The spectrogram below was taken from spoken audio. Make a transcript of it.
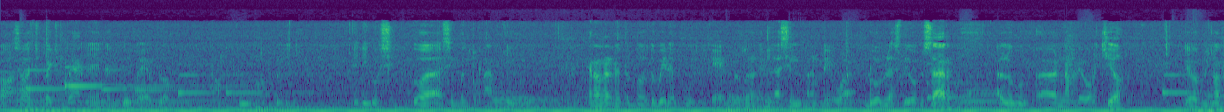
Kalau nggak salah cepet-cepet harganya dan gue kayak belum mampu untuk belinya jadi gue gue simpen untuk nanti. Karena rada tebel tuh beda bukunya kayak bener-bener ngejelasin tentang dewa. 12 dewa besar lalu uh, 6 dewa kecil dewa minor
